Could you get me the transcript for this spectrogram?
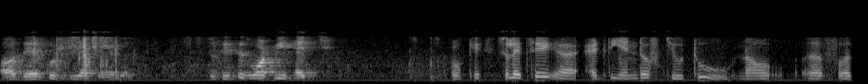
or there could be a payable. So this is what we hedge. Okay. So let's say uh, at the end of Q2, now uh, for,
